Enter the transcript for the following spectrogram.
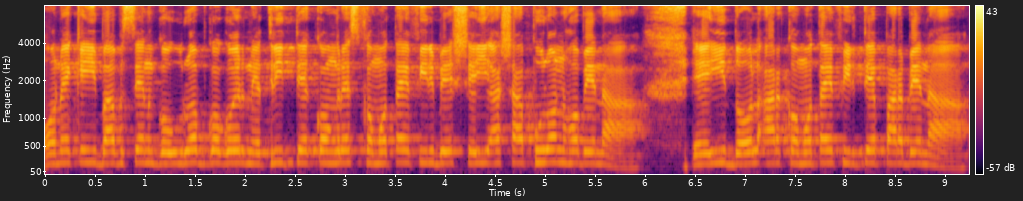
অনেকেই ভাবছেন গৌরব গগৈর নেতৃত্বে কংগ্রেস ক্ষমতায় ফিরবে, সেই আশা পূরণ হবে না। এই দল আর ক্ষমতায় ফিরতে পারবে না।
